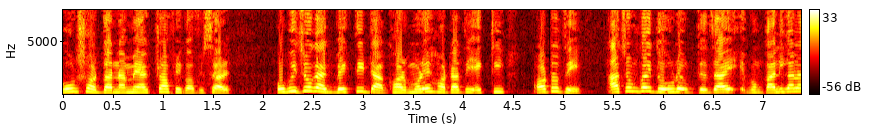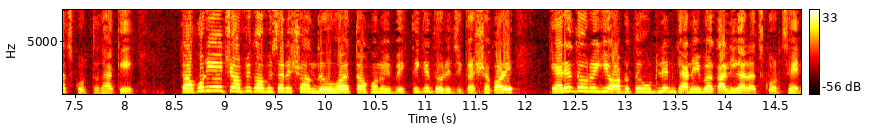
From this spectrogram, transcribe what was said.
গৌর সর্দার নামে এক ট্রাফিক অফিসার অভিযোগ, এক ব্যক্তি ডাকঘর মোড়ে হঠাৎই একটি অটোতে আচমকায় দৌড়ে উঠতে যায় এবং গালিগালাজ করতে থাকে। তখনই ওই ট্রাফিক অফিসারের সন্দেহ হয়, তখন ওই ব্যক্তিকে ধরে জিজ্ঞাসা করে, কেন দৌড়ে গিয়ে অটোতে উঠলেন? কেনই বা গালিগালাজ করছেন?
